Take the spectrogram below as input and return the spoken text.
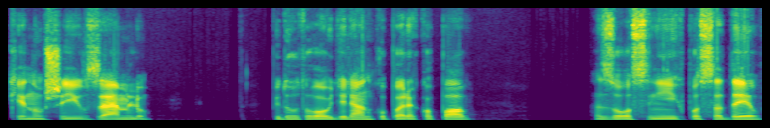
кинувши їх в землю. Підготував ділянку, перекопав, з осені їх посадив.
